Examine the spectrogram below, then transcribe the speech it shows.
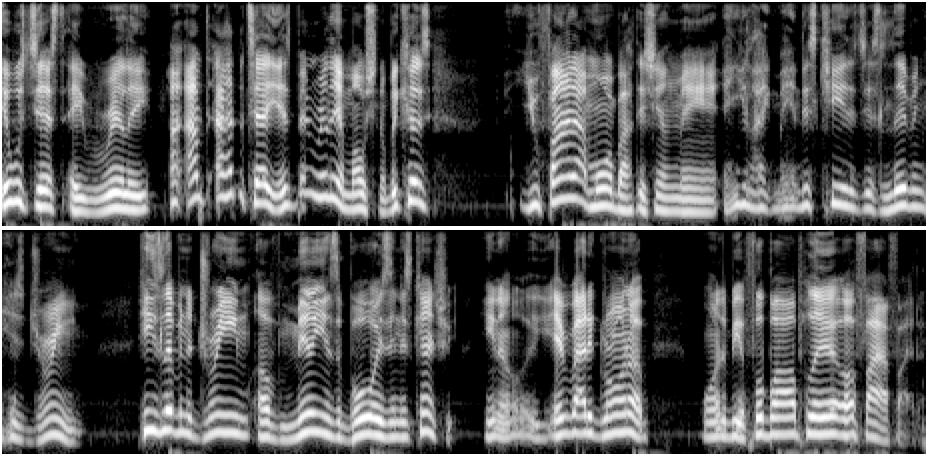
it was just a really, I, I, I have to tell you, it's been really emotional because you find out more about this young man and you're like, man, this kid is just living his dream. He's living the dream of millions of boys in this country. You know, everybody growing up wanted to be a football player or a firefighter,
